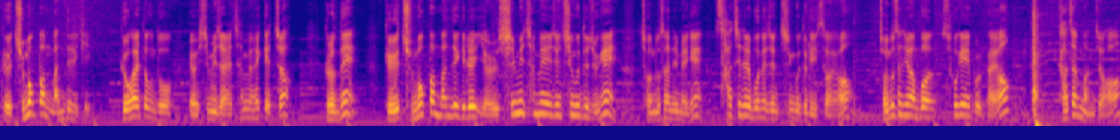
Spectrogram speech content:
그 주먹밥 만들기 그 활동도 열심히 잘 참여했겠죠? 그런데 그 주먹밥 만들기를 열심히 참여해준 친구들 중에 전도사님에게 사진을 보내준 친구들이 있어요. 전도사님 한번 소개해 볼까요? 가장 먼저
